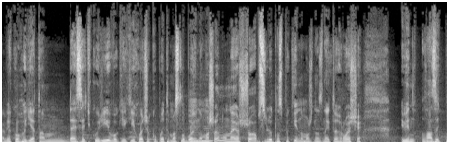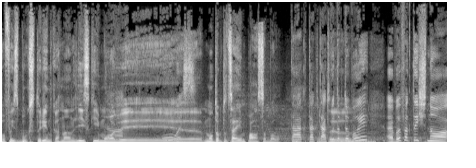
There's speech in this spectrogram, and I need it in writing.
в якого є там 10 курівок, який хоче купити маслобойну mm-hmm. машину. На що абсолютно спокійно можна знайти гроші. І Він лазить по Фейсбук-сторінках на англійській мові. Так. Ну тобто це impossible. Так, так, так. Тобто, тобто ви е, ви фактично,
